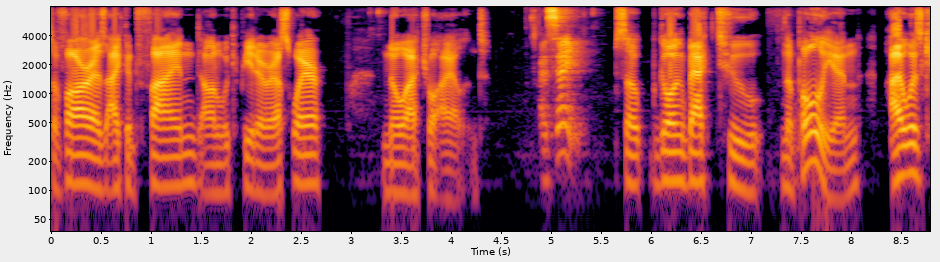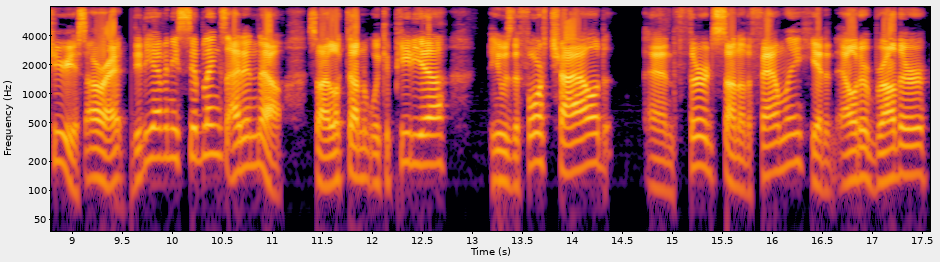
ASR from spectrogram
so far as I could find on Wikipedia or elsewhere, no actual island. I see. So going back to Napoleon, I was curious. All right, did he have any siblings? I didn't know. So I looked on Wikipedia. He was the fourth child and third son of the family. He had an elder brother,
